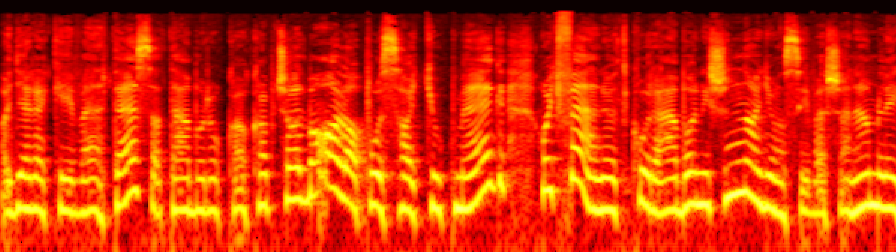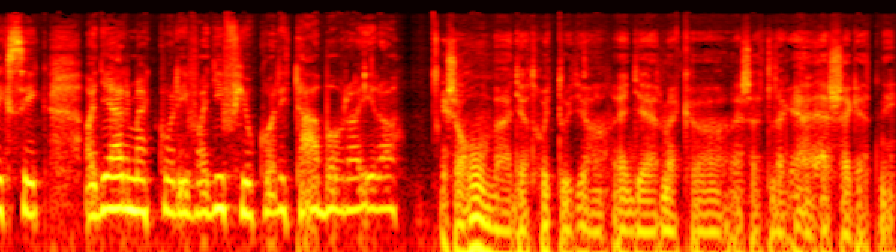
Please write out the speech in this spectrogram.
a gyerekével tesz a táborokkal kapcsolatban, alapozhatjuk meg, hogy felnőtt korában is nagyon szívesen emlékszik a gyermekkori vagy ifjúkori táboraira. És a honvágyat hogy tudja egy gyermek esetleg elhesegetni?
